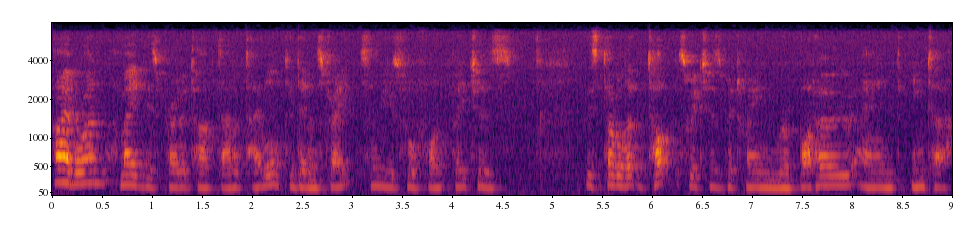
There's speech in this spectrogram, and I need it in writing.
Hi everyone, I made this prototype data table to demonstrate some useful font features. This toggle at the top switches between Roboto and Inter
